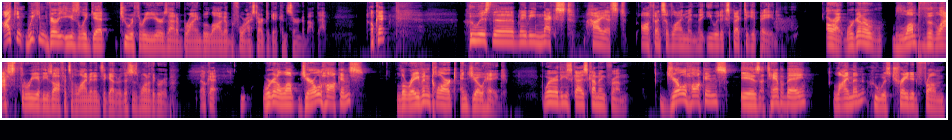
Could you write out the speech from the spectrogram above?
I can we can very easily get two or three years out of Brian Bulaga before I start to get concerned about that. Okay. Who is the maybe next highest offensive lineman that you would expect to get paid? All right, we're going to lump the last three of these offensive linemen in together. This is one of the group. Okay. We're going to lump Jerald Hawkins, Le'Raven Clark, and Joe Haeg. Where are these guys coming from? Jerald Hawkins is a Tampa Bay lineman who was traded from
